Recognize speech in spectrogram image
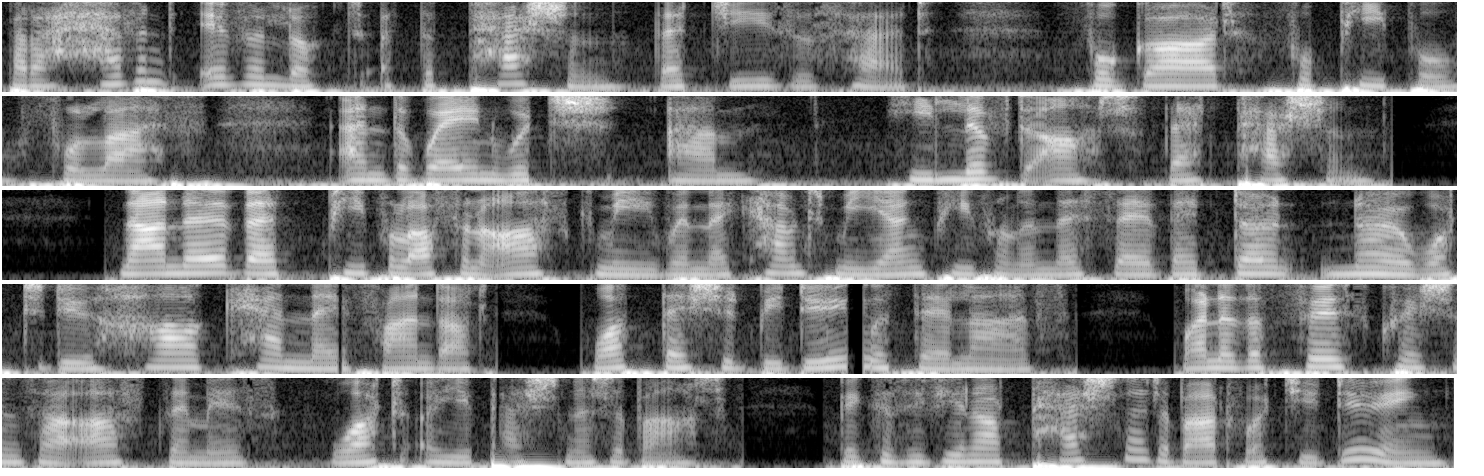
but I haven't ever looked at the passion that Jesus had for God, for people, for life, and the way in which um, he lived out that passion. Now, I know that people often ask me when they come to me, young people, and they say they don't know what to do. How can they find out what they should be doing with their lives? One of the first questions I ask them is, What are you passionate about? Because if you're not passionate about what you're doing,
